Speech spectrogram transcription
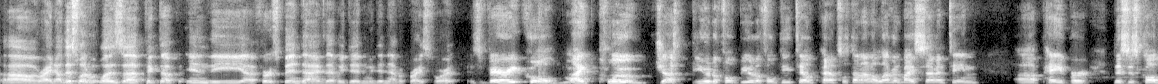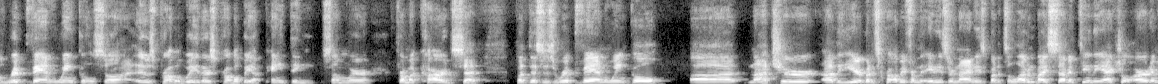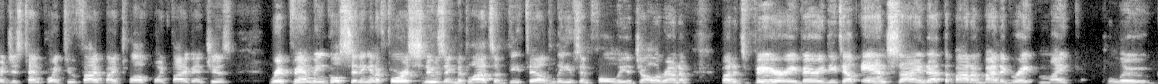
Oh, right. Now, this one was uh, picked up in the uh, first bin dive that we did, and we didn't have a price for it. It's very cool. Mike Ploog, just beautiful, beautiful detailed pencils done on 11 by 17 uh, paper. This is called Rip Van Winkle. So uh, it was probably, there's probably a painting somewhere from a card set, but this is Rip Van Winkle uh, not sure uh, the year, but it's probably from the 80s or 90s. But it's 11 by 17. The actual art image is 10.25 by 12.5 inches. Rip Van Winkle sitting in a forest snoozing with lots of detailed leaves and foliage all around him. But it's very, very detailed and signed at the bottom by the great Mike Ploog.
